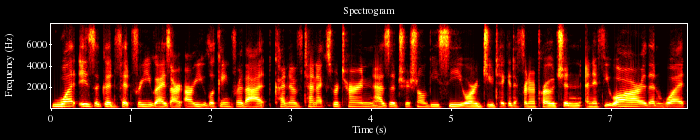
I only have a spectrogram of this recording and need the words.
what is a good fit for you guys? Are, are you looking for that kind of 10x return as a traditional vc or do you take a different approach? And and if you are then what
